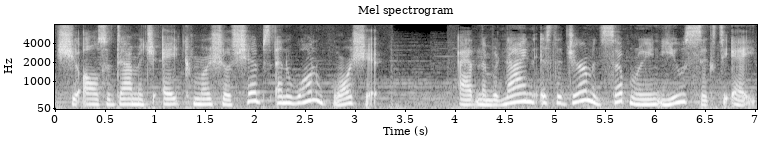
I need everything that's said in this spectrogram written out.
She also damaged 8 commercial ships and one warship. At number 9 is the German submarine U-68.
